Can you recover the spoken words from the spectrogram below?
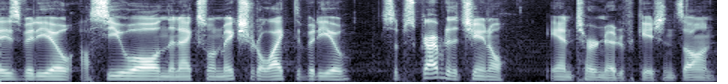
today's video. I'll see you all in the next one. Make sure to like the video, subscribe to the channel, and turn notifications on.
